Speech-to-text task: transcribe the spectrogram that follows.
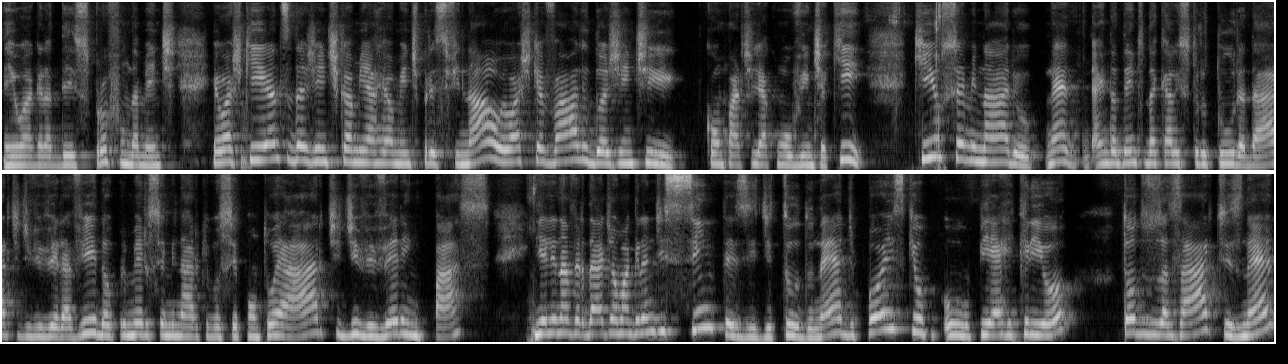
Eu agradeço profundamente. Eu acho que antes da gente caminhar realmente para esse final, eu acho que é válido a gente compartilhar com o ouvinte aqui que o seminário, né, ainda dentro daquela estrutura da arte de viver a vida, o primeiro seminário que você pontuou é a arte de viver em paz, e ele na verdade é uma grande síntese de tudo, né? Depois que o, o Pierre criou todas as artes, né,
